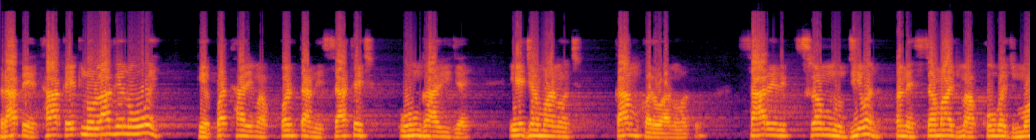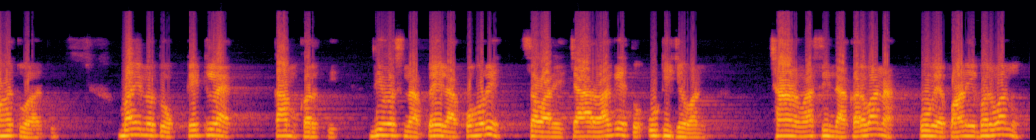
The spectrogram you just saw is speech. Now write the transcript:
રાતે થાક એટલો લાગેલો હોય કે પથારીમાં પડતાની સાથે જ ઊંઘ આવી જાય. એ જમાનો જ કામ કરવાનો હતો. શારીરિક શ્રમનું જીવન અને સમાજમાં ખૂબ જ મહત્વ હતું. બહેનો તો કેટલા કામ કરતી. દિવસના પહેલા પહોરે સવારે ચાર વાગે તો ઉઠી જવાનું. છાણ વાસિંદા કરવાના, કુવે પાણી ભરવાનું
